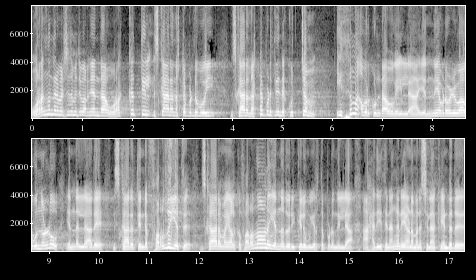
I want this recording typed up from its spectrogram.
ഉറങ്ങുന്ന ഒരു മനുഷ്യനെ സംബന്ധിച്ച് പറഞ്ഞാൽ എന്താ? ഉറക്കത്തിൽ നിസ്കാരം നഷ്ടപ്പെട്ടു പോയി. നിസ്കാരം നഷ്ടപ്പെടുത്തിയതിന്റെ കുറ്റം ഇസ്മ അവർക്കുണ്ടാവുകയില്ല. എന്നേ അവിടെ ഒഴിവാകുന്നുള്ളൂ. എന്നല്ലാതെ നിസ്കാരത്തിന്റെ ഫർദിയത്ത് നിസ്കാരം അയാൾക്ക് ഫറലാണ് എന്നതൊരിക്കലും ഉയർത്തപ്പെടുന്നില്ല. ആ ഹദീസിന് അങ്ങനെയാണ് മനസ്സിലാക്കേണ്ടത്.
